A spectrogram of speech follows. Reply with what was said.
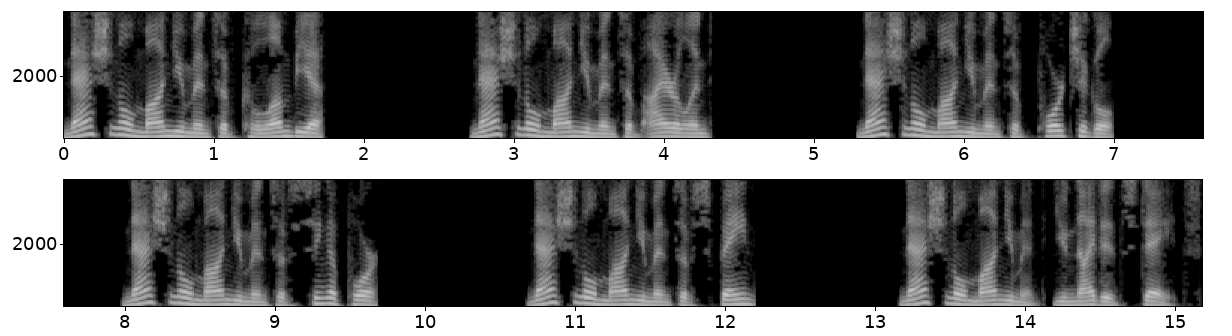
National Monuments of Colombia. National Monuments of Ireland National Monuments of Portugal National Monuments of Singapore National Monuments of Spain National Monument United States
